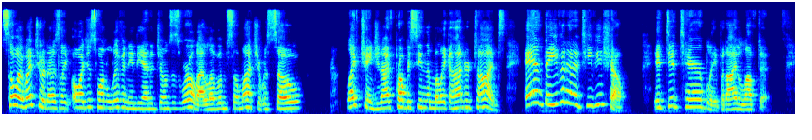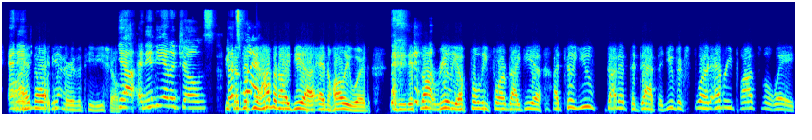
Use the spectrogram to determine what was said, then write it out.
so I went to it. I was like, oh, I just want to live in Indiana Jones's world. I love him so much. It was so life changing. I've probably seen them like a hundred times, and they even had a TV show. It did terribly, but I loved it. And I had no idea there was a TV show. yeah, and Indiana Jones. Because That's if you have an idea in Hollywood, I mean, it's not really a fully formed idea until you've done it to death and you've explored every possible way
